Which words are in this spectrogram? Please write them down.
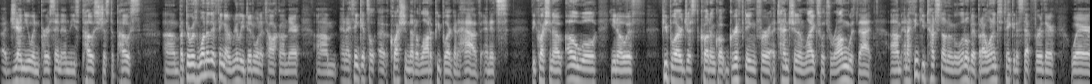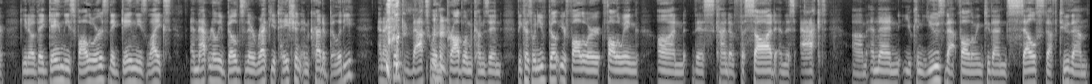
a genuine person and these posts just to post. Um, but there was one other thing I really did want to talk on there, um, and I think it's a, a question that a lot of people are going to have, and it's the question of, oh, well, you know, if people are just quote unquote grifting for attention and likes, what's wrong with that? Um, and I think you touched on it a little bit, but I wanted to take it a step further where, you know, they gain these followers, they gain these likes, and that really builds their reputation and credibility. And I think that's where the problem comes in because when you've built your follower following on this kind of facade and this act, um, and then you can use that following to then sell stuff to them,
